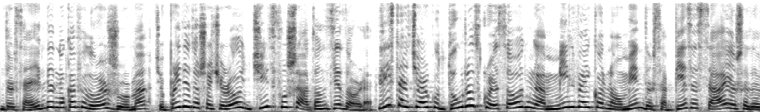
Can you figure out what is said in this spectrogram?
ndërsa ende nuk ka filluar zhurma që pritet të shoqërojë gjithë fushatën zgjedhore. Lista e Qarkut Durrës kryesohet nga Milva Ekonomi, ndërsa pjesë e saj është edhe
